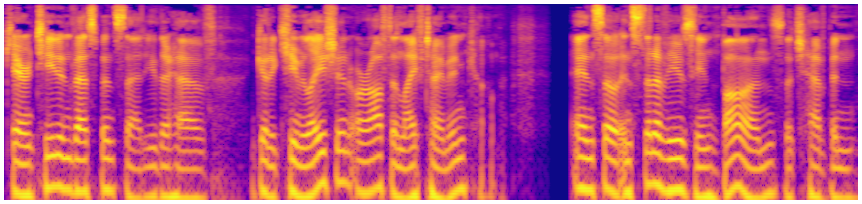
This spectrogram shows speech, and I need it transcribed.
guaranteed investments that either have good accumulation or often lifetime income. And so instead of using bonds, which have been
